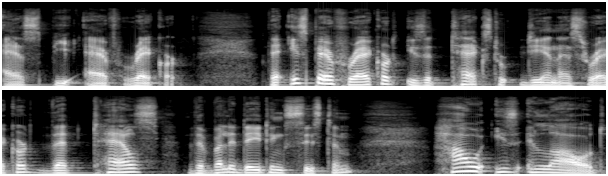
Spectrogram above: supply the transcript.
SPF record. The SPF record is a text DNS record that tells the validating system how is allowed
